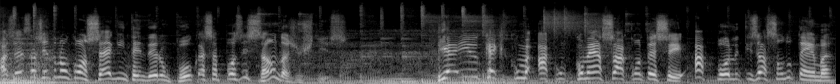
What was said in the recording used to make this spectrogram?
Às vezes a gente não consegue entender um pouco essa posição da justiça. E aí o que é que come a, começa a acontecer? A politização do tema.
